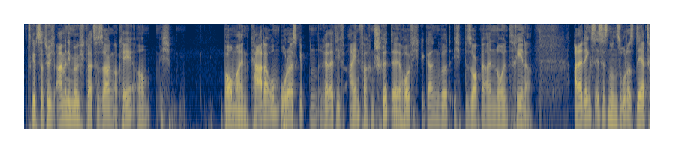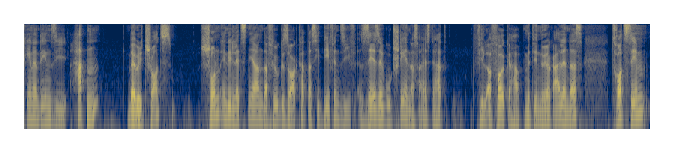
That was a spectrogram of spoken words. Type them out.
jetzt gibt es natürlich einmal die Möglichkeit zu sagen, okay, ähm, ich baue meinen Kader um oder es gibt einen relativ einfachen Schritt, der häufig gegangen wird. Ich besorge mir einen neuen Trainer. Allerdings ist es nun so, dass der Trainer, den sie hatten, Barry Trotz, schon in den letzten Jahren dafür gesorgt hat, dass sie defensiv sehr, sehr gut stehen. Das heißt, er hat viel Erfolg gehabt mit den New York Islanders. Trotzdem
